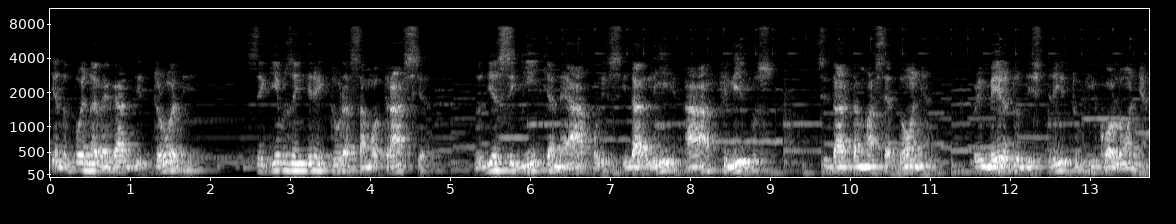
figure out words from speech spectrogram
Tendo, pois, navegado de Troade, seguimos em direitura a Samotrácia, no dia seguinte a Neápolis e dali a Filipos, cidade da Macedônia, primeira do distrito e colônia.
